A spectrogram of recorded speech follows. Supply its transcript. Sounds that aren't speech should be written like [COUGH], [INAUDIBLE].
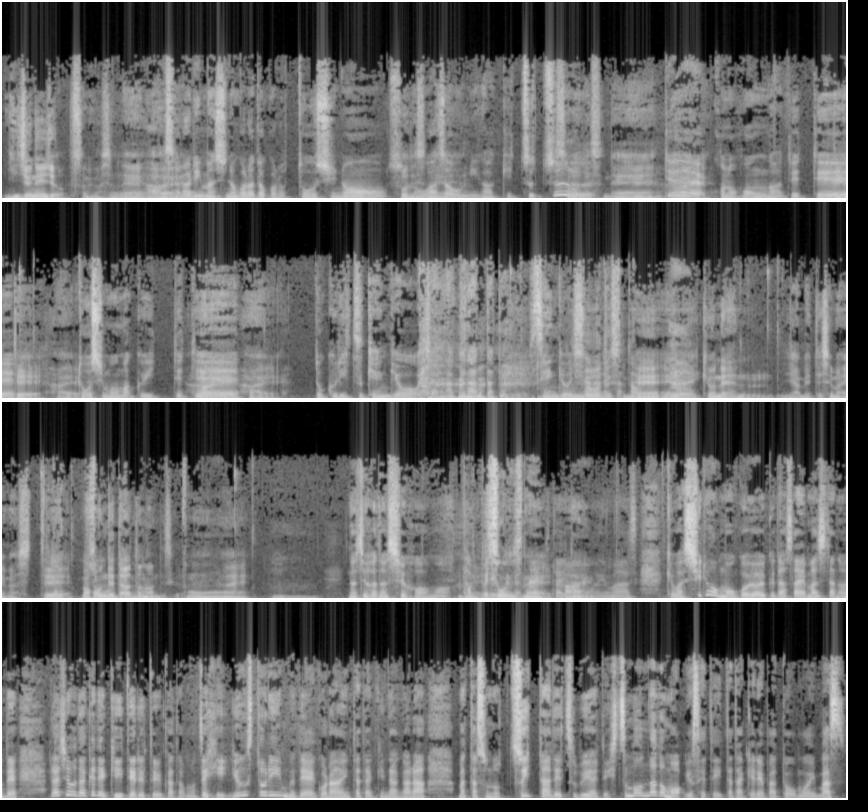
20年以上勤めましたね、はい、サラリーマンしながらだから投資のその技を磨きつつそうですね。で、はい、この本が出て出て、はい、投資もうまくいってて、はい。はい独立兼業じゃなくなったという専業になられたと。[LAUGHS] そうですね、えー、はい、去年辞めてしまいましてまあ、本出た後なんですけどね、はい、うん。後ほど手法もたっぷり伺っていきたいと思います。はい。今日は資料もご用意くださいましたので、ラジオだけで聞いているという方もぜひ、ユーストリームでご覧いただきながら、またそのツイッターでつぶやいて質問なども寄せていただければと思います。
